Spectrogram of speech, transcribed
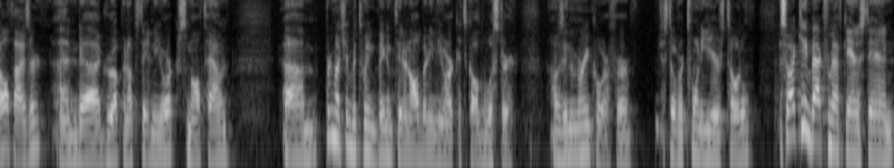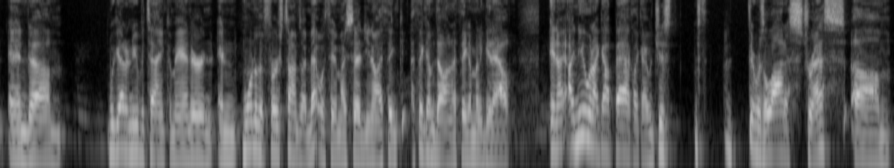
Althiser and uh, grew up in upstate New York, small town. Um, pretty much in between Binghamton and Albany, New York. It's called Worcester. I was in the Marine Corps for just over 20 years total. So I came back from Afghanistan and um, we got a new battalion commander. And, and, one of the first times I met with him, I said, you know, I think, I think I'm done. I think I'm going to get out. And I, I, knew when I got back, like I would just, there was a lot of stress. Um,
